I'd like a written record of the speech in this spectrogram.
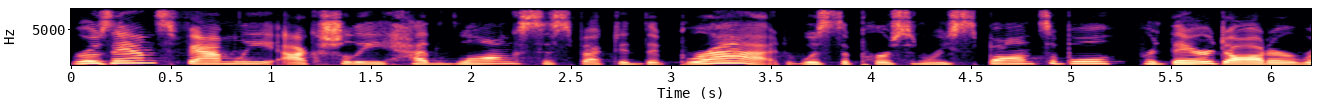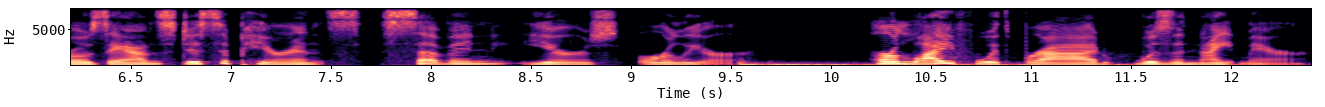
Roseann's family actually had long suspected that Brad was the person responsible for their daughter Roseann's disappearance seven years earlier. Her life with Brad was a nightmare,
